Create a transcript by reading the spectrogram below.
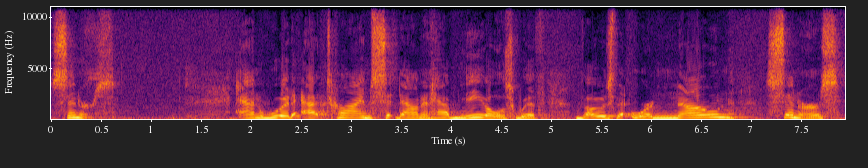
sinners and would at times sit down and have meals with those that were known sinners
